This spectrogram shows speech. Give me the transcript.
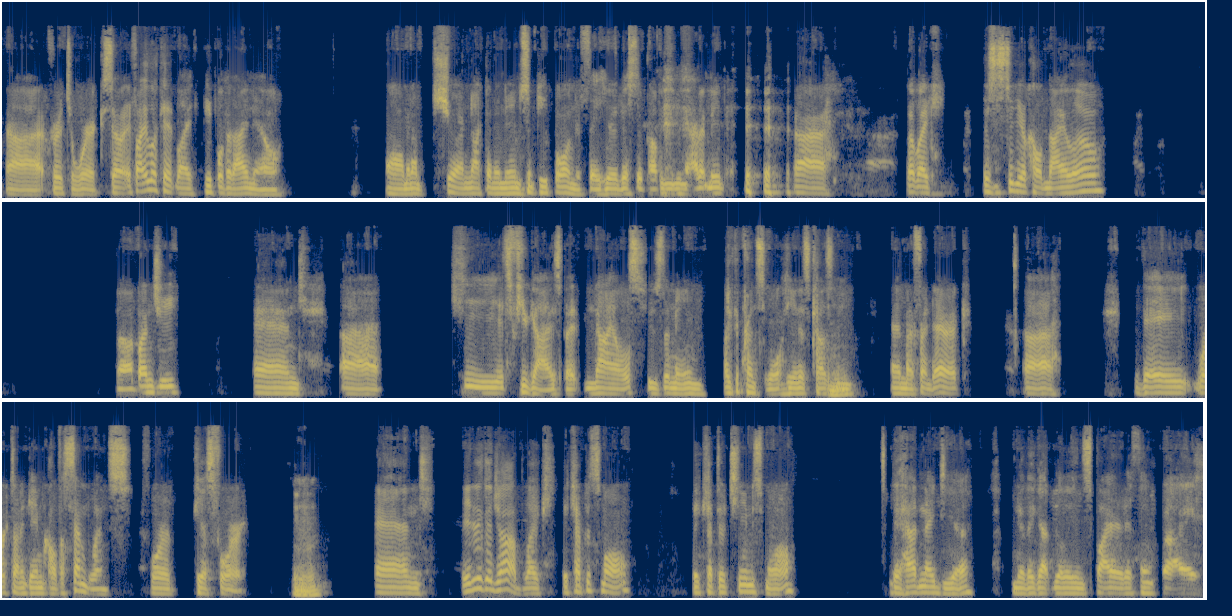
uh, for it to work. So if I look at like people that I know, um, and I'm sure I'm not going to name some people, and if they hear this, they're probably gonna be mad at me. Uh, but like, there's a studio called Nilo, uh, Bungie, and uh, he it's a few guys, but Niles, who's the main like the principal, he and his cousin and my friend Eric, uh, they worked on a game called Asemblance for PS4, Mhm. and they did a good job. Like they kept it small, they kept their team small. They had an idea. You know, they got really inspired, I think, by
